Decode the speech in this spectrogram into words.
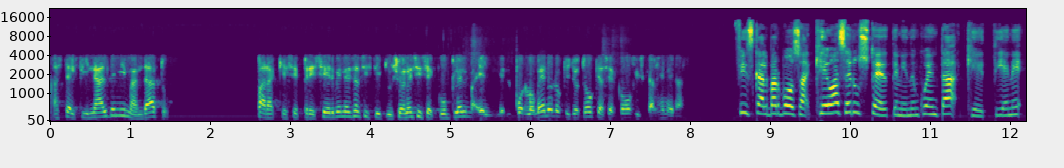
hasta el final de mi mandato para que se preserven esas instituciones y se cumpla el, por lo menos lo que yo tengo que hacer como fiscal general. Fiscal Barbosa, ¿qué va a hacer usted teniendo en cuenta que tiene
